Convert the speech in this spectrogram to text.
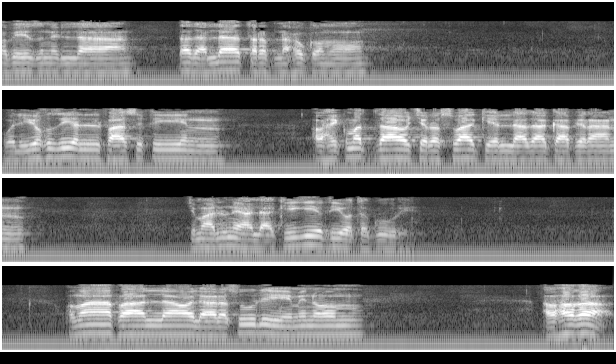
وباذن الله دا د الله طرف نه حکم وليخزي الفاسقين او حکمت دا او چې رسوا کې الله دا کافران چې مالونه هلاکیږي دی او ته ګوري وما فعل على رسوله منهم او هغه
